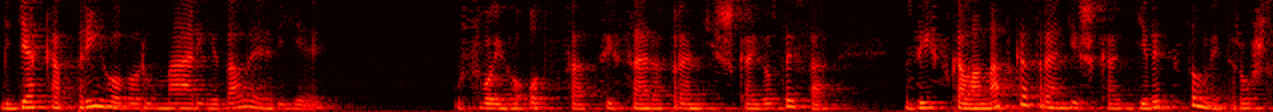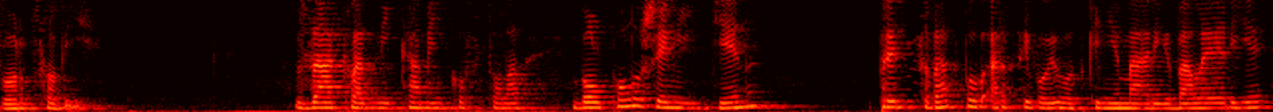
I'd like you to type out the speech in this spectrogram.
Vďaka príhovoru Márie Valérie u svojho otca cisára Františka Jozefa získala matka Františka 900 metrov štvorcových. Základný kameň kostola bol položený deň pred svadbou arcivojvodkyne Márie Valérie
